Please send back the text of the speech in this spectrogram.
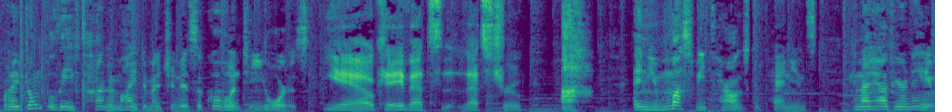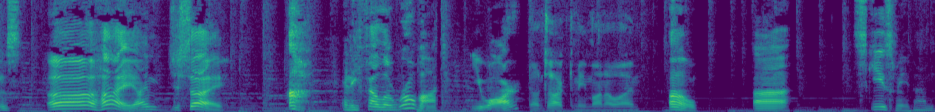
but I don't believe time in my dimension is equivalent to yours. Yeah, okay, that's that's true. Ah, and you must be Terron's companions. Can I have your names? Uh, hi, I'm Jassai. Ah, and a fellow robot. You are? Don't talk to me, Mono I'm. Oh, uh, excuse me then.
